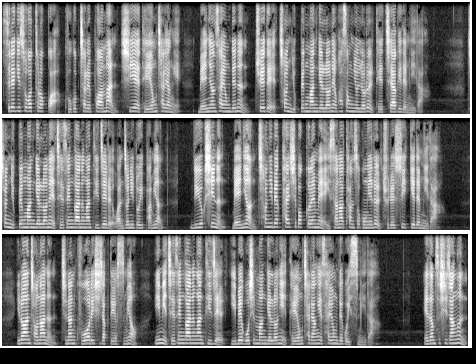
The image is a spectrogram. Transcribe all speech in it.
쓰레기 수거 트럭과 구급차를 포함한 시의 대형 차량에 매년 사용되는 최대 1,600만 갤런의 화석연료를 대체하게 됩니다. 1,600만 갤런의 재생 가능한 디젤을 완전히 도입하면 뉴욕시는 매년 1280억 그램의 이산화탄소 공해를 줄일 수 있게 됩니다. 이러한 전환은 지난 9월에 시작되었으며 이미 재생 가능한 디젤 250만 갤런이 대형 차량에 사용되고 있습니다. 에담스 시장은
